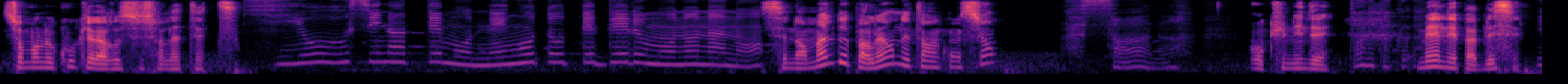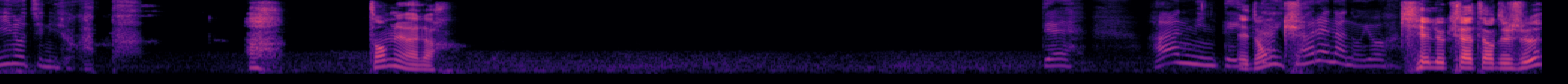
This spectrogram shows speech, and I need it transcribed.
Sûrement le coup qu'elle a reçu sur la tête. C'est normal de parler en étant inconscient? Aucune idée. Mais elle n'est pas blessée. Oh, tant mieux alors. Et donc Qui est le créateur du jeu?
